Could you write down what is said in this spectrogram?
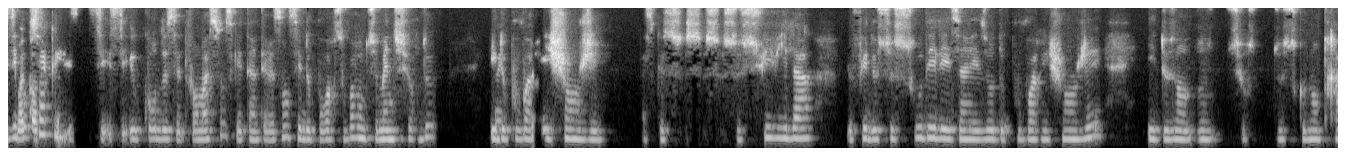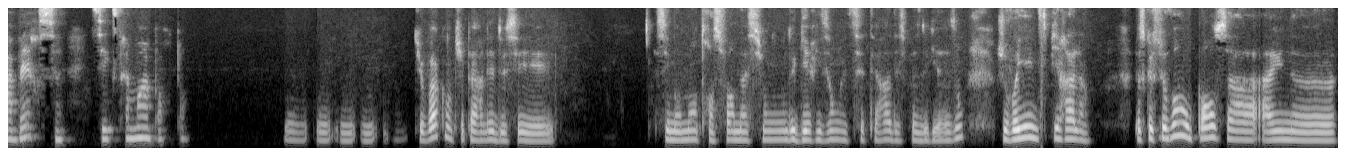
c'est pour ça que c'est, au cours de cette formation, ce qui est intéressant, c'est de pouvoir se voir une semaine sur deux et de pouvoir échanger. Parce que ce suivi-là, le fait de se souder les uns les autres, de pouvoir échanger, et de, sur de ce que l'on traverse, c'est extrêmement important. Mmh, mmh, mmh, tu vois, quand tu parlais de ces, ces moments de transformation, de guérison, etc., d'espace de guérison, je voyais une spirale. Parce que souvent, on pense à, une,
